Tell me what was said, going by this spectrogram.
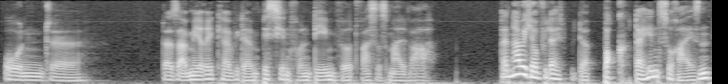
und äh, dass Amerika wieder ein bisschen von dem wird, was es mal war. Dann habe ich auch vielleicht wieder Bock, dahin zu reisen,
